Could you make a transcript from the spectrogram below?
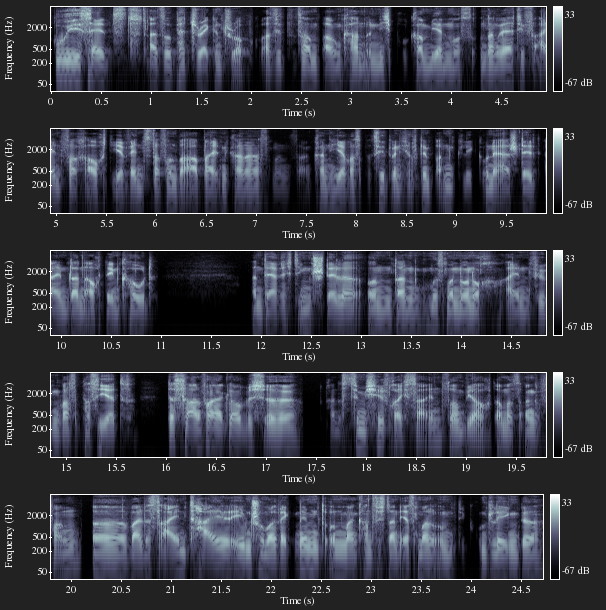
GUI selbst, also per Drag and Drop quasi zusammenbauen kann und nicht programmieren muss und dann relativ einfach auch die Events davon bearbeiten kann, dass man sagen kann, hier, was passiert, wenn ich auf den Button klicke und er erstellt einem dann auch den Code an der richtigen Stelle und dann muss man nur noch einfügen, was passiert. Das für Anfänger, glaube ich, äh, kann das ziemlich hilfreich sein. So haben wir auch damals angefangen, äh, weil das ein Teil eben schon mal wegnimmt und man kann sich dann erstmal um die grundlegende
